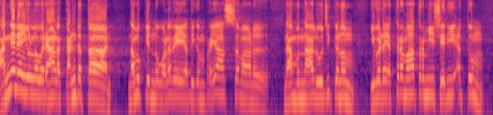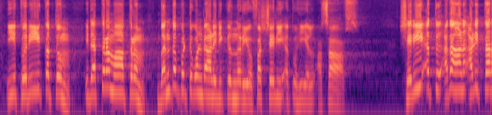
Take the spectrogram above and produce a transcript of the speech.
അങ്ങനെയുള്ള ഒരാളെ കണ്ടെത്താൻ നമുക്കിന്ന് വളരെയധികം പ്രയാസമാണ്. നാം ഒന്ന് ആലോചിക്കണം. ഇവിടെ എത്രമാത്രം ഈ ശരീരത്തും ഈ ത്വരീക്കത്തും ഇത് എത്രമാത്രം ബന്ധപ്പെട്ടുകൊണ്ടാണ് ഇരിക്കുന്നറിയോ അറിയോ ഹിയൽ അസാസ്. ശരീഅത്ത് അതാണ് അടിത്തറ.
